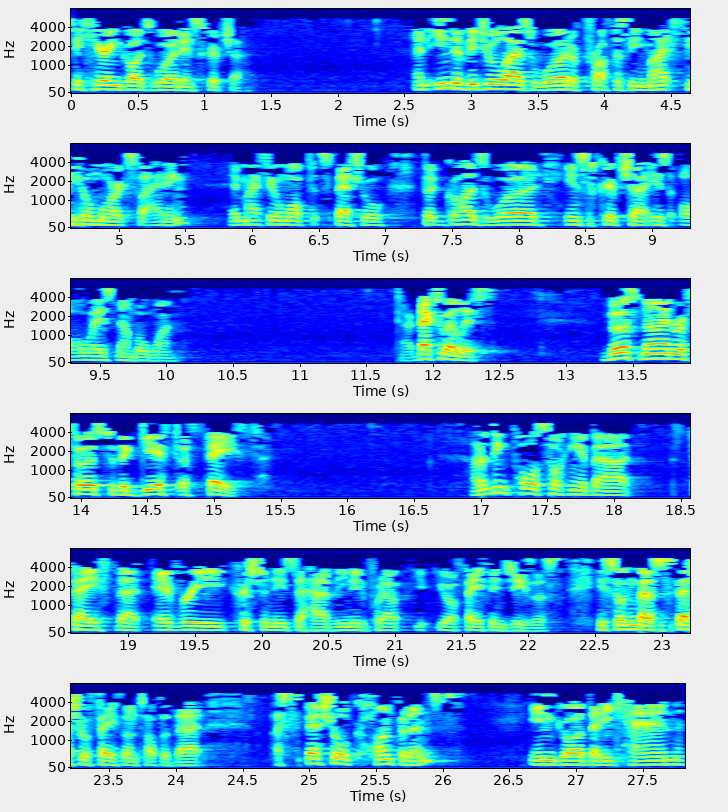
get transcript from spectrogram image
to hearing God's word in Scripture. An individualized word of prophecy might feel more exciting, it might feel more special, but God's word in Scripture is always number one. All right, back to our list. Verse 9 refers to the gift of faith. I don't think Paul's talking about faith that every Christian needs to have. You need to put out your faith in Jesus. He's talking about a special faith on top of that, a special confidence in God that He can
